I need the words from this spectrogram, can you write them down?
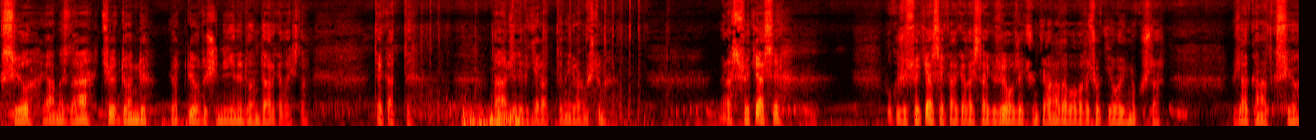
kısıyor. Yalnız daha döndü götlüyordu. Şimdi yeni döndü arkadaşlar. Tek attı. Daha önce de bir kere attığını görmüştüm. Biraz sökerse bu kuşu sökersek arkadaşlar güzel olacak. Çünkü ana da baba da çok iyi oyunlu kuşlar. Güzel kanat kısıyor.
